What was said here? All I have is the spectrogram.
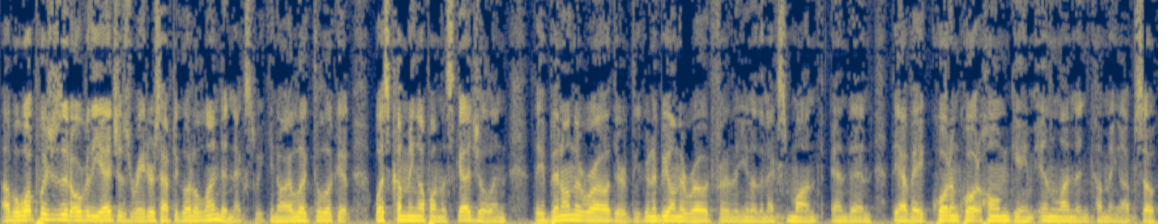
Uh, but what pushes it over the edge is Raiders have to go to London next week. You know, I like to look at what's coming up on the schedule, and they've been on the road. They're they're going to be on the road for the, you know the next month, and then they have a quote unquote home game in London coming up. So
